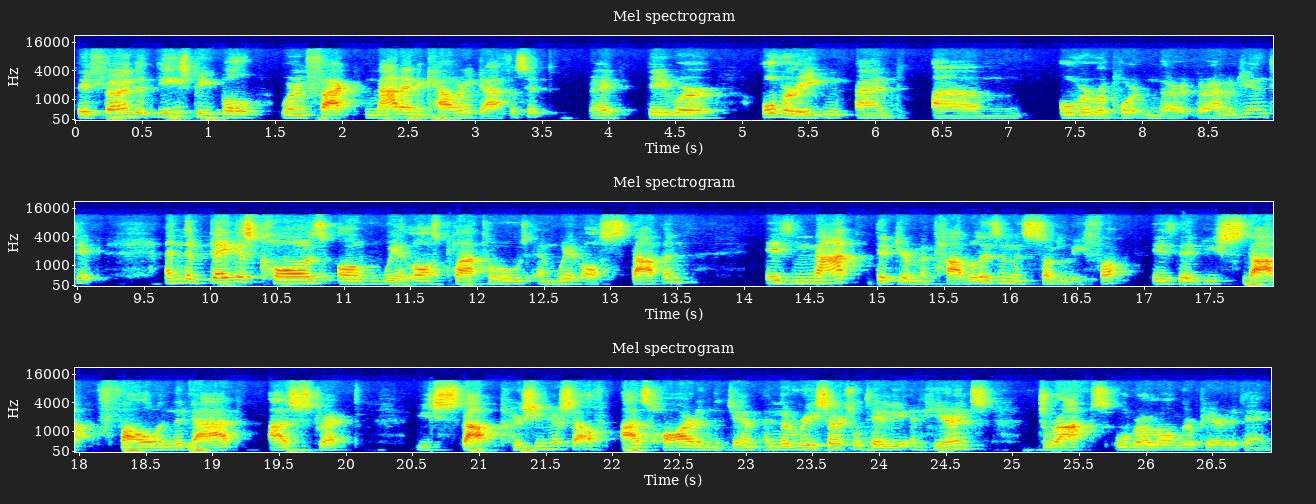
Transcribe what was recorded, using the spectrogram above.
they found that these people were in fact not in a calorie deficit, right? They were overeating and um, over-reporting their, their energy intake. And the biggest cause of weight loss plateaus and weight loss stopping is not that your metabolism is suddenly fucked, is that you stop following the diet as strict, you stop pushing yourself as hard in the gym. And the research will tell you adherence drops over a longer period of time.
